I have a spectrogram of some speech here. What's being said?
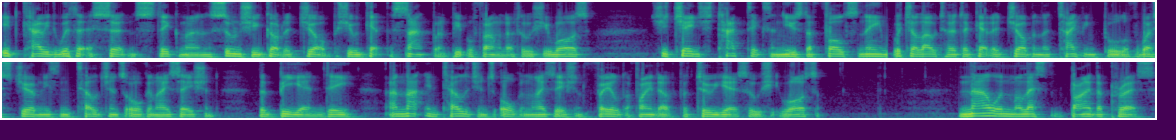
It carried with it a certain stigma, and as soon as she got a job, she would get the sack when people found out who she was. She changed tactics and used a false name, which allowed her to get a job in the typing pool of West Germany's intelligence organization, the BND, and that intelligence organization failed to find out for two years who she was. Now unmolested by the press,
